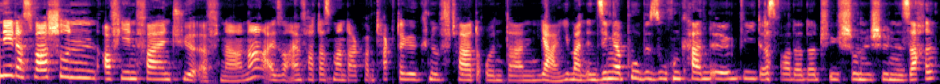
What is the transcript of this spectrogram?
nee, das war schon auf jeden Fall ein Türöffner. Ne? Also einfach, dass man da Kontakte geknüpft hat und dann ja jemand in Singapur besuchen kann irgendwie. Das war dann natürlich schon eine schöne Sache.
